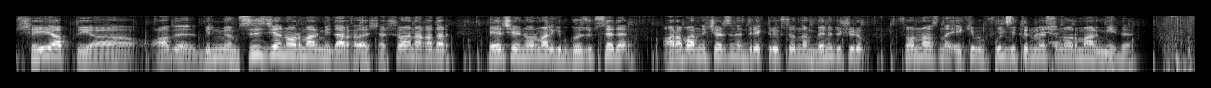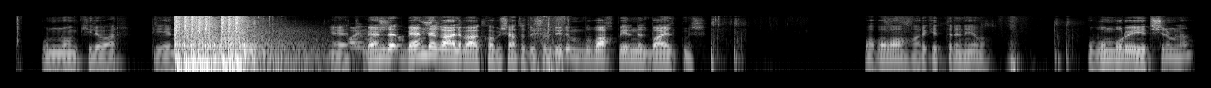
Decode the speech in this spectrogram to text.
şeyi yaptı ya. Abi bilmiyorum sizce normal miydi arkadaşlar? Şu ana kadar her şey normal gibi gözükse de arabanın içerisinde direkt direksiyondan beni düşürüp sonrasında ekibi full bitirmesi normal miydi? Bunun 10 kili var. Diğerine. Evet. Vay Ben de maşallah. ben de galiba Kobe Shot'ı düşürdüydüm. Bu bak birini bayıltmış. Baba baba hareketlere neye bak. O bomba oraya yetişir mi lan?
